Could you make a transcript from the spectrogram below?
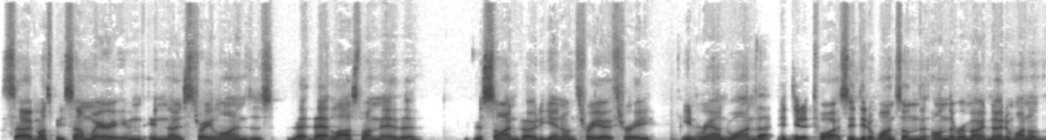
so it must be somewhere in, in those three lines. Is that, that last one there, the the sign vote again on 303 in round one. That- it did it twice. It did it once on the on the remote node and one on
